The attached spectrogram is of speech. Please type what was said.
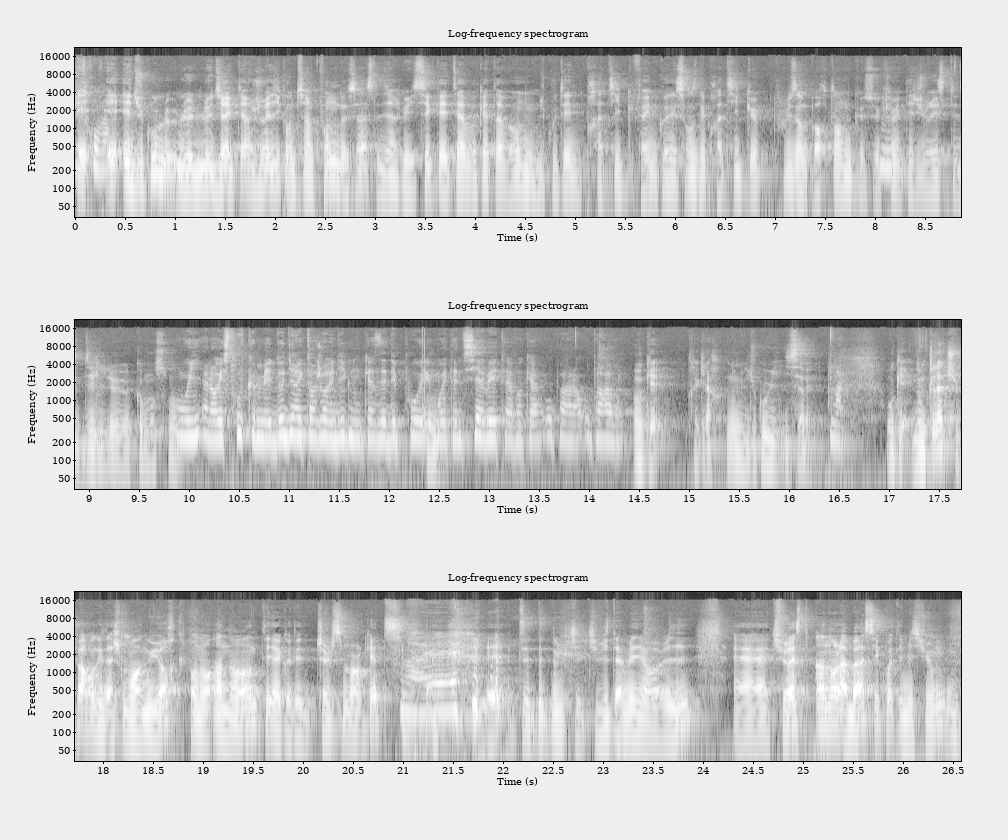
Et, hein. et, du coup, le, directeur juridique en tient compte de ça, c'est-à-dire qu'il sait que tu as été avocate avant, donc du coup, tu as une pratique, une connaissance des pratiques plus importante que ceux qui ont mm. été juristes dès le commencement? Oui, alors il se trouve que mes deux directeurs juridiques, donc Caisse des dépôts et mmh. avaient été avocats auparavant. Ok, très clair. Donc du coup, il savait. Ouais. Ok, donc là, tu pars en détachement à New York pendant un an, tu es à côté de Chelsea Market. Ouais. et donc tu, vis ta meilleure vie. Euh, tu restes un an là-bas, c'est quoi tes missions? Donc,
